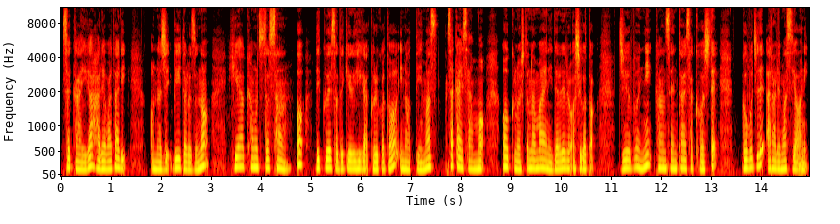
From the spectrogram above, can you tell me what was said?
世界が晴れ渡り、同じビートルズの Here Comes the Sun をリクエストできる日が来ることを祈っています。酒井さんも多くの人の前に出られるお仕事、十分に感染対策をしてご無事であられますように。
